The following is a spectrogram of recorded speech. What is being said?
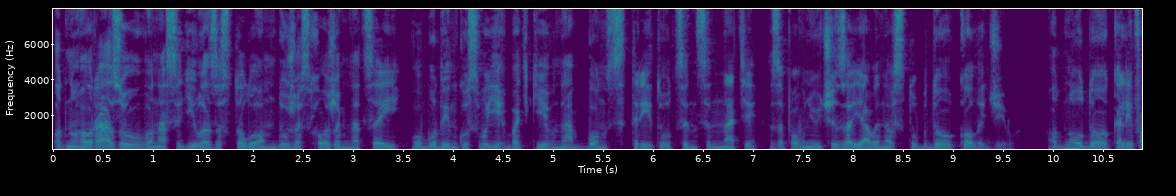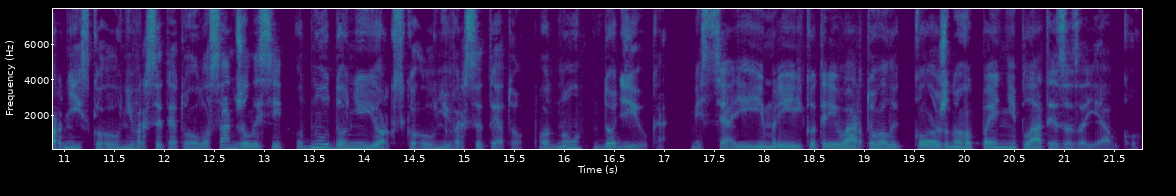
Одного разу вона сиділа за столом, дуже схожим на цей, у будинку своїх батьків на Бонд-стріт у Цинциннаті, заповнюючи заяви на вступ до коледжів. Одну до Каліфорнійського університету у Лос-Анджелесі, одну до Нью-Йоркського університету, одну до Дюка. Місця її мрії, котрі вартували кожного пенні плати за заявку,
